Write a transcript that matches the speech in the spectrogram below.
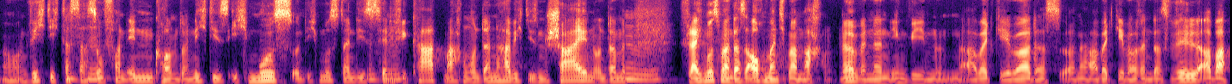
Und wichtig, dass mhm. das so mhm. von innen kommt und nicht dieses Ich muss und ich muss dann dieses mhm. Zertifikat machen und dann habe ich diesen Schein und damit, mhm. vielleicht muss man das auch manchmal machen, ne? wenn dann irgendwie ein Arbeitgeber das, eine Arbeitgeberin das will, aber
